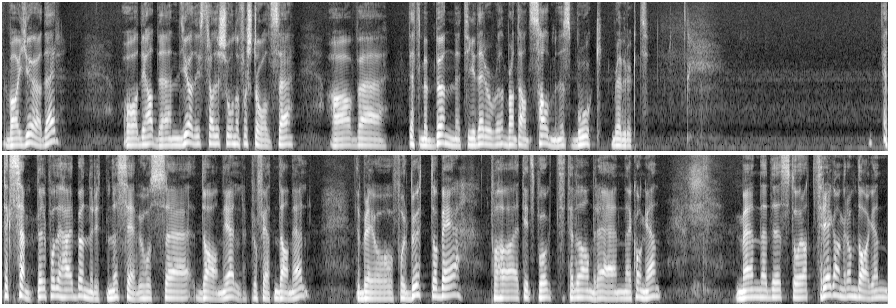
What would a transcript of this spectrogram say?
var jøder, og de hadde en jødisk tradisjon og forståelse av eh, dette med bønnetider, hvor bl.a. Salmenes bok ble brukt. Et eksempel på her bønnerytmene ser vi hos eh, Daniel, profeten Daniel. Det ble jo forbudt å be på et tidspunkt til den andre enn kongen. Men det står at tre ganger om dagen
